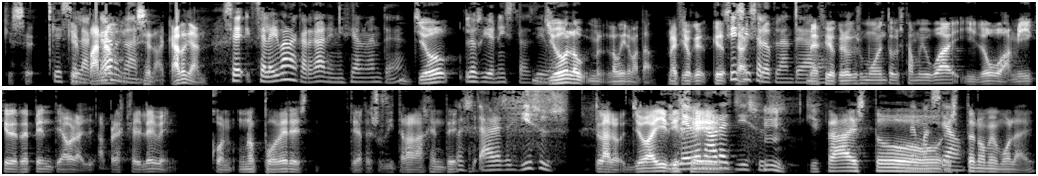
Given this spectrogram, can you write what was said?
que se, Que se la van a- cargan. que se la cargan. Se, se la iban a cargar inicialmente, ¿eh? Yo, Los guionistas, digo. yo lo, lo hubiera matado. Me refiero que, creo- Sí, o sea, sí, se lo Me plantearon. refiero, creo que es un momento que está muy guay y luego a mí que de repente ahora aparezca Eleven con unos poderes de resucitar a la gente. Pues ahora es Jesus. claro, yo ahí Eleven dije, ahora es Jesus. "Hmm, quizá esto, Demasiado. esto no me mola, ¿eh?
